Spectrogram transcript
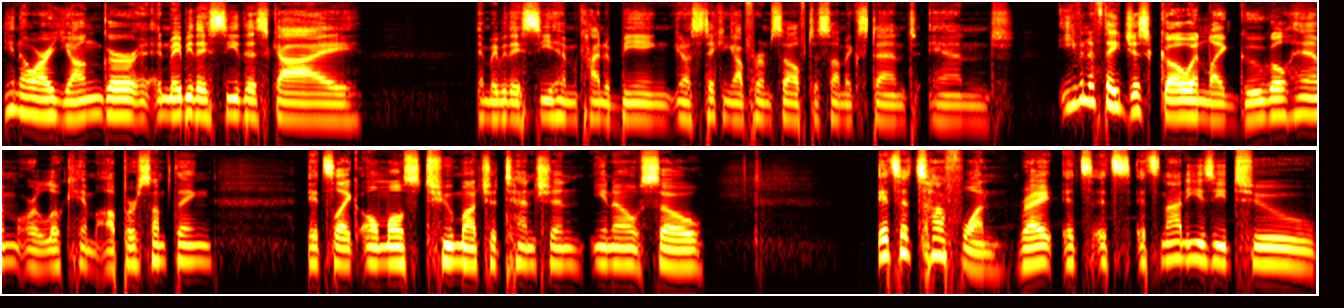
you know, are younger and maybe they see this guy. And maybe they see him kind of being, you know, sticking up for himself to some extent, and even if they just go and like Google him or look him up or something, it's like almost too much attention, you know. So it's a tough one, right? It's it's it's not easy to,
